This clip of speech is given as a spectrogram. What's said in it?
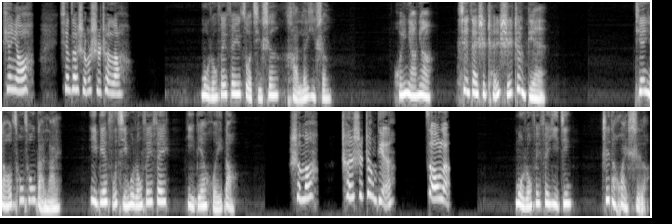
天瑶，现在什么时辰了？慕容菲菲坐起身，喊了一声：“回娘娘。”现在是辰时正点。天瑶匆匆赶来，一边扶起慕容菲菲，一边回道：“什么？辰时正点？糟了！”慕容菲菲一惊，知道坏事了，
